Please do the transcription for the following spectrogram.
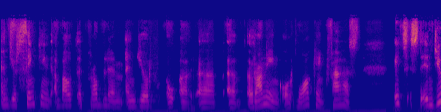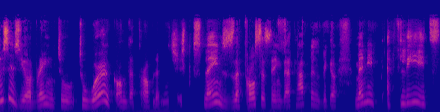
and you're thinking about a problem and you're uh, uh, uh, running or walking fast, it induces your brain to, to work on the problem, which explains the processing that happens because many athletes,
